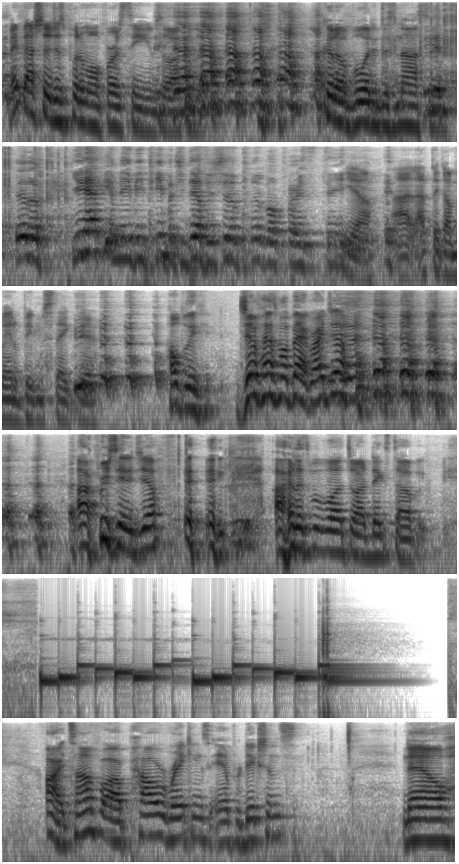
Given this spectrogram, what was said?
Maybe I should have just put him on first team so I could have avoided this nonsense. You have to an MVP, but you definitely should have put him on first team. Yeah, I, I think I made a big mistake there. Hopefully, Jeff has my back, right, Jeff? I appreciate it, Jeff. All right, let's move on to our next topic. All right, time for our power rankings and predictions. Now,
